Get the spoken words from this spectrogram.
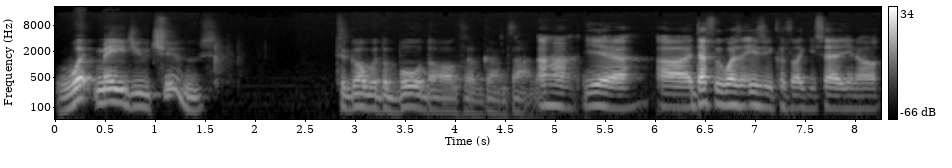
What made you choose to go with the Bulldogs of Gonzaga? Uh huh. Yeah. Uh, it definitely wasn't easy because, like you said, you know,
